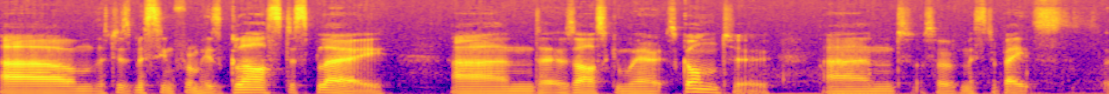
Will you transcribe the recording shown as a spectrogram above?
um, that is missing from his glass display, and uh, was asking where it's gone to. And sort of Mr. Bates, uh,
